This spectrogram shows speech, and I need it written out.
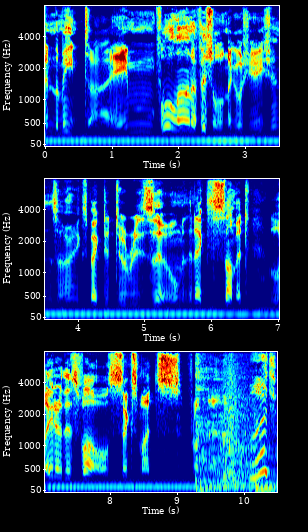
In the meantime, full on official negotiations are expected to resume in the next summit later this fall, six months from now. What?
